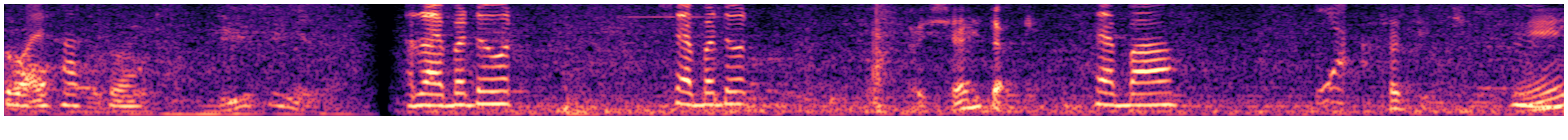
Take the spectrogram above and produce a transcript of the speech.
สวยค่ะสวยอะไรบะโดดแช่บะโดด Hej, tack. แช่บะ Sausage. Eh?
